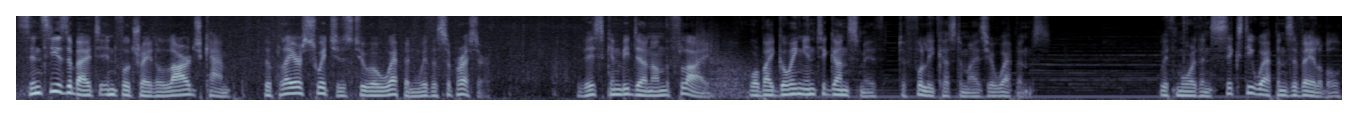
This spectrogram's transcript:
Since he is about to infiltrate a large camp, the player switches to a weapon with a suppressor. This can be done on the fly, or by going into Gunsmith to fully customize your weapons. With more than 60 weapons available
